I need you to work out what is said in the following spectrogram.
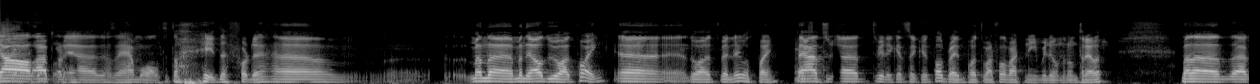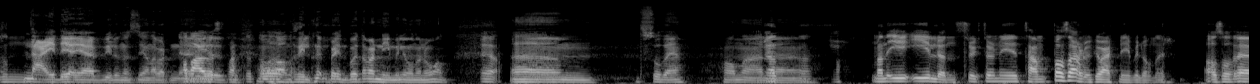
ja, nei, for det, altså, jeg må alltid ta høyde for det. Men, eh, men, ja, du har et poeng. Eh, du har et veldig godt poeng. Jeg, jeg tviler ikke et sekund på at Brainpoint i hvert fall har vært 9 millioner om tre år. Men eh, det er sånn Nei, det, jeg vil jo nesten si han har vært Han, er jo vært han, han vil, Brainpoint har vært 9 millioner nå, han. Ja. Um, så det. Han er ja, ja. Men i, i, lønnsstrukturen i Tampa så er det jo ikke verdt 9 millioner. Altså det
